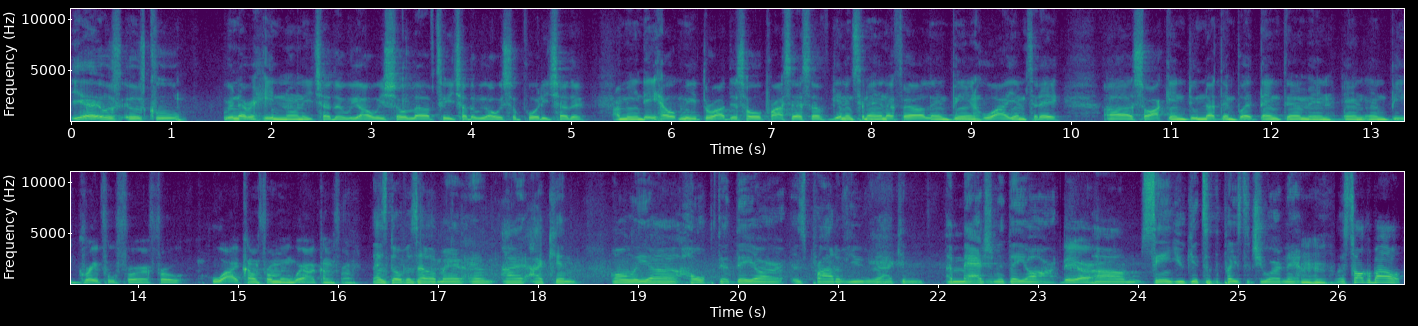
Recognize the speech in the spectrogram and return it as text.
Yeah, it was it was cool. We're never hating on each other. We always show love to each other. We always support each other. I mean, they helped me throughout this whole process of getting to the NFL and being who I am today. Uh, so I can do nothing but thank them and, and, and be grateful for, for who I come from and where I come from. That's dope as hell, man. And I, I can only uh, hope that they are as proud of you that I can imagine that they are. They are. Um, seeing you get to the place that you are now. Let's talk about,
